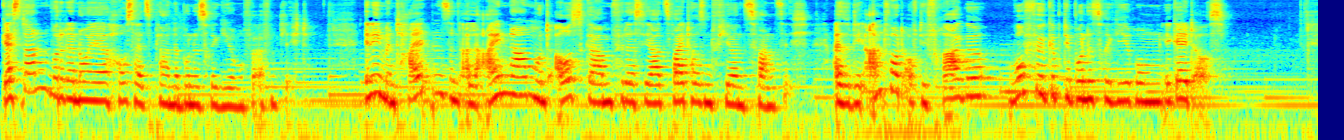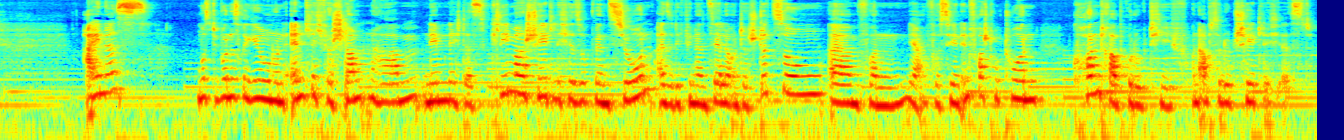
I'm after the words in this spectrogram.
Gestern wurde der neue Haushaltsplan der Bundesregierung veröffentlicht. In ihm enthalten sind alle Einnahmen und Ausgaben für das Jahr 2024. Also die Antwort auf die Frage, wofür gibt die Bundesregierung ihr Geld aus? Eines muss die Bundesregierung nun endlich verstanden haben, nämlich dass klimaschädliche Subventionen, also die finanzielle Unterstützung ähm, von ja, fossilen Infrastrukturen, kontraproduktiv und absolut schädlich ist.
